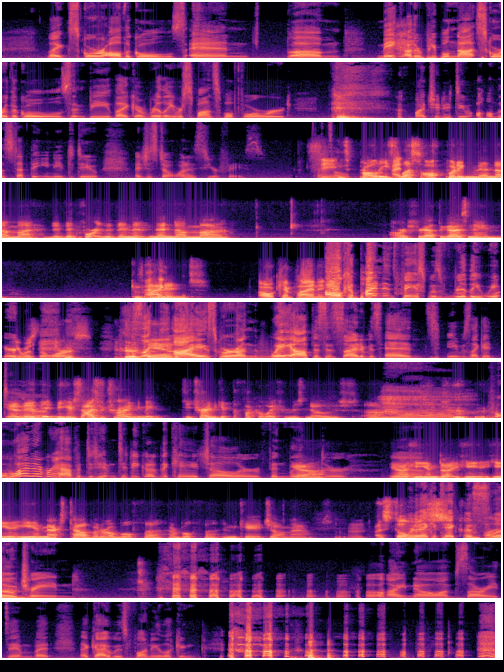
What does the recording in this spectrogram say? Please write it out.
like score all the goals and um, make other people not score the goals and be like a really responsible forward. I want you to do all the stuff that you need to do. I just don't want to see your face. See, He's probably he's I- less off-putting than um uh, than than for than than um uh, I already forgot the guy's name. Companion's. oh, Kemppainen. Oh, Kemppainen's face was really weird. He was the worst. It was like Man. his eyes were on the way opposite side of his head. He was like a Yeah, deer. they, they, his eyes were trying to make he's trying to get the fuck away from his nose. Um, Oh. well, whatever happened to him? Did he go to the KHL or Finland Yeah. or? Yeah, he and uh, he he he and Max Talbot are both uh, are both uh, in the KHL now. So. I still Where miss they could take the slow Kemppainen. train. oh, I know. I'm sorry, Tim, but that guy was funny looking.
